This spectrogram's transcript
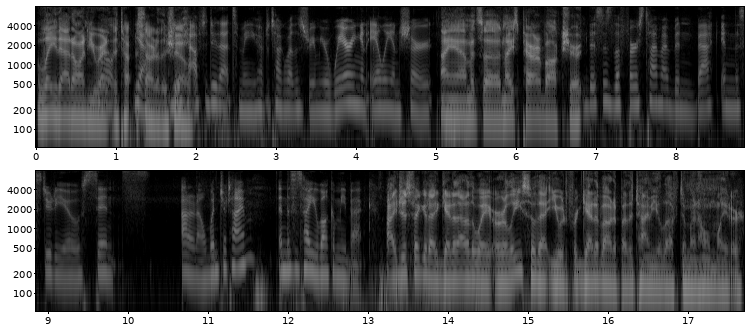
lay that on you right Well, at the t- yeah, start of the show. You have to do that to me. You have to talk about the stream. You're wearing an alien shirt. I am. It's a nice Parabox shirt. This is the first time I've been back in the studio since I don't know, wintertime. And this is how you welcome me back. I just figured I'd get it out of the way early so that you would forget about it by the time you left and went home later.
